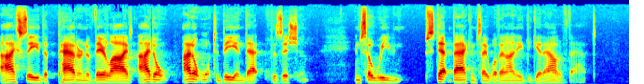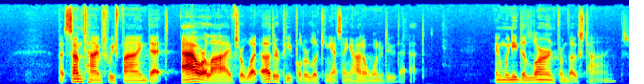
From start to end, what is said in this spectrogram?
I see the pattern of their lives. I don't, I don't want to be in that position. And so we step back and say, well, then I need to get out of that. But sometimes we find that our lives are what other people are looking at, saying, I don't want to do that. And we need to learn from those times.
